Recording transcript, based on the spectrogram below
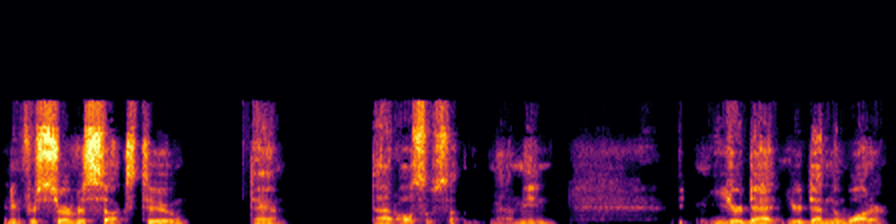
And if your service sucks too, damn, that also sucks. I mean, you're dead. You're dead in the water.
